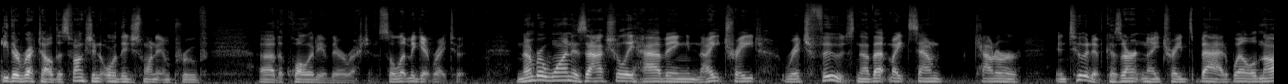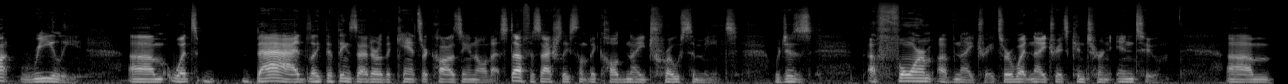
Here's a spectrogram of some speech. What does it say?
either erectile dysfunction or they just want to improve uh, the quality of their erection. So let me get right to it. Number one is actually having nitrate rich foods. Now, that might sound counterintuitive because aren't nitrates bad? Well, not really. Um, what's bad, like the things that are the cancer causing and all that stuff, is actually something called nitrosamines, which is a form of nitrates or what nitrates can turn into. Um,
